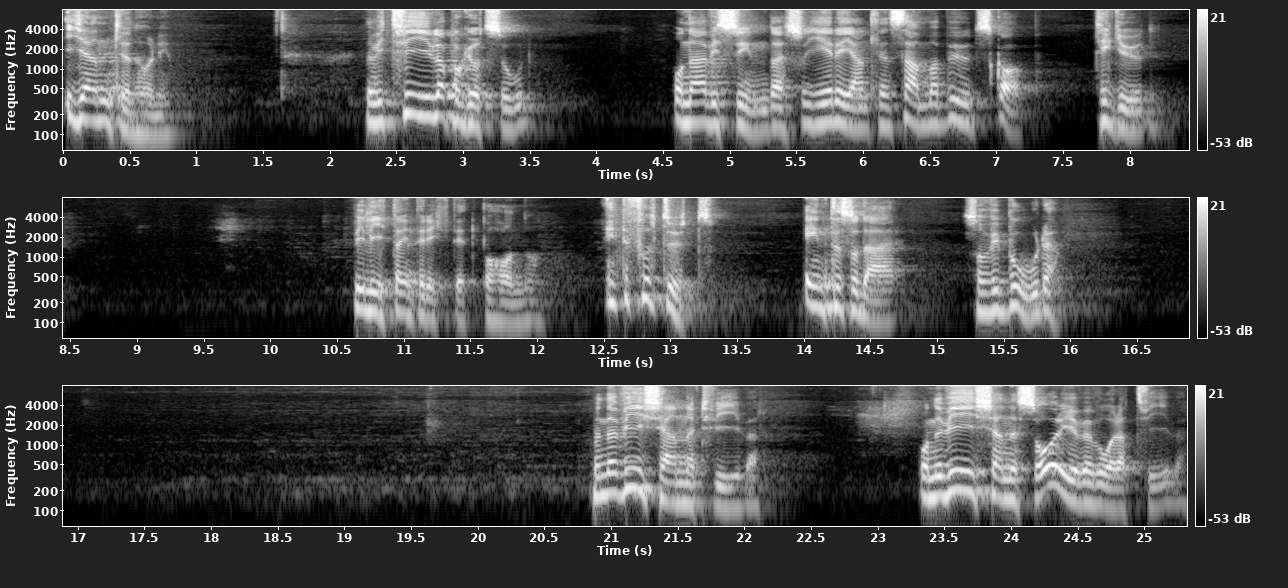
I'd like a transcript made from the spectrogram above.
Egentligen, hörni, när vi tvivlar på Guds ord och när vi syndar så ger det egentligen samma budskap till Gud. Vi litar inte riktigt på honom. Inte fullt ut. Inte så där som vi borde. Men när vi känner tvivel och när vi känner sorg över våra tvivel,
